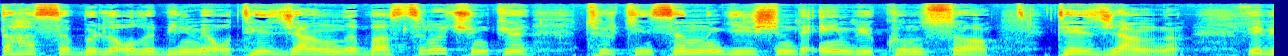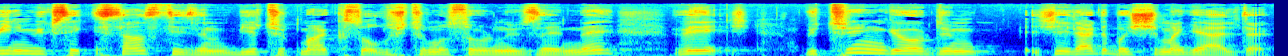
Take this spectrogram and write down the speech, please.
daha sabırlı olabilme, o tez canlılığı bastırma. Çünkü Türk insanının girişimde en büyük konusu o. Tez canlı. Ve benim yüksek lisans tezim bir Türk markası oluşturma sorunu üzerine ve bütün gördüğüm şeylerde başıma geldi.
